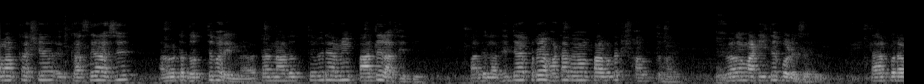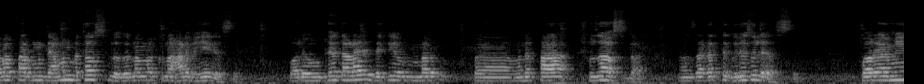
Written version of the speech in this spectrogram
আমার কাছে কাছে আসে, আমি ওটা ধরতে পারি না। ওটা না ধরতে পেরে আমি পাদে লাথি দিই। লাথি দেওয়ার পরে হঠাৎ আমার পার মধ্যে শব্দ হয় এবং মাটিতে পড়ে যায় তারপরে আমার পার মধ্যে এমন ব্যথা হচ্ছিল যেন আমার কোনো হাড় ভেঙে গেছে। পরে উঠে দাঁড়াই দেখি আমার মানে পা সোজা আসছে না জায়গাতে ঘুরে চলে আসছে। পরে আমি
